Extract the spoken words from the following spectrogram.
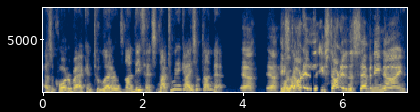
as a quarterback, and two letters yeah. on defense. Not too many guys have done that. Yeah, yeah. He started. He started in the '79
